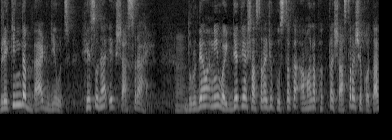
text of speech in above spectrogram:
ब्रेकिंग द बॅड न्यूज हे सुद्धा एक शास्त्र आहे. दुर्दैवाने वैद्यकीय शास्त्राची पुस्तकं आम्हाला फक्त शास्त्र शिकवतात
